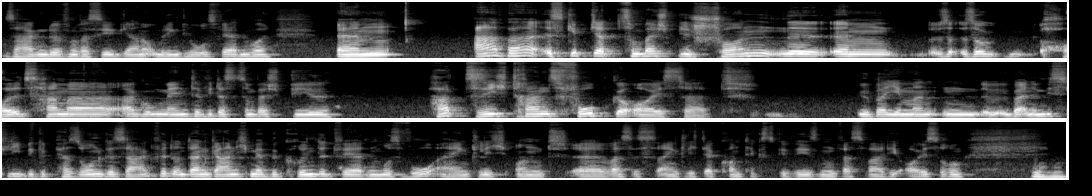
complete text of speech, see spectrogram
sagen dürfen, was sie gerne unbedingt loswerden wollen. Ähm, aber es gibt ja zum Beispiel schon eine, ähm, so, so Holzhammer-Argumente, wie das zum Beispiel hat sich transphob geäußert, über jemanden, über eine missliebige Person gesagt wird und dann gar nicht mehr begründet werden muss, wo eigentlich und äh, was ist eigentlich der Kontext gewesen und was war die Äußerung. Mhm.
